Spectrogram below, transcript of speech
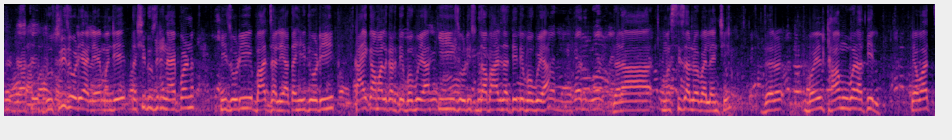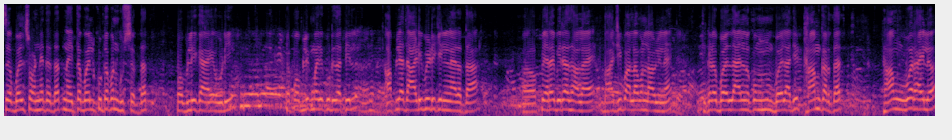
दुसरी जोडी आली आहे. म्हणजे तशी दुसरी नाही पण ही जोडी बाद झाली. आता ही जोडी काय कामाला करते बघूया. की ही जोडी सुद्धा बाहेर जाते ते बघूया. जरा मस्ती चालू आहे बैलांची. जर बैल ठाम उभं राहतील तेव्हाच बैल सोडण्यात येतात. नाही तर बैल कुठं पण घुसू शकतात. पब्लिक आहे एवढी. त्या पब्लिकमध्ये कुठे जातील? आपल्या दाढी बिडी केली नाहीत आता. पेराबिरा झाला आहे भाजीपाला पण लावली नाही तिकडे बैल जायला नको म्हणून बैल आधी ठाम करतात. ठाम उभं राहिलं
